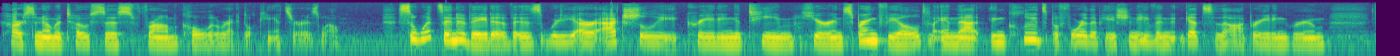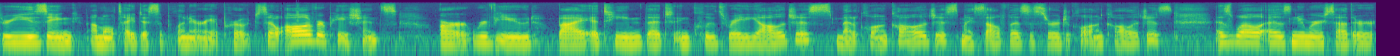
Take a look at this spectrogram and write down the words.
carcinomatosis from colorectal cancer as well. So, what's innovative is we are actually creating a team here in Springfield, and that includes before the patient even gets to the operating room through using a multidisciplinary approach. So, all of our patients are reviewed by a team that includes radiologists, medical oncologists, myself as a surgical oncologist, as well as numerous other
